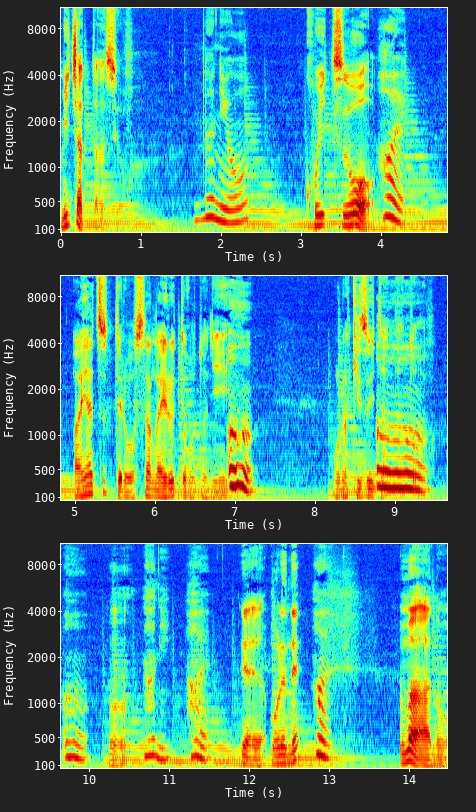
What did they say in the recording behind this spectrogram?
見ちゃったんですよ。何を？こいつをはい操ってるおっさんがいるってことにうん。俺は気づいたんだうん。と、うん。うん、何？はい。いやいや俺ねはい。まああのちょ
